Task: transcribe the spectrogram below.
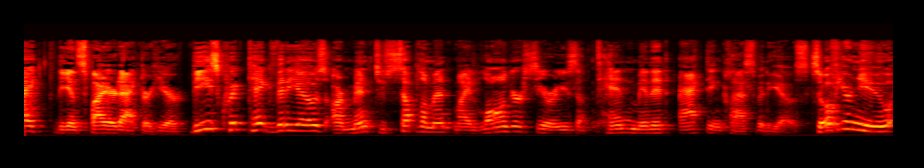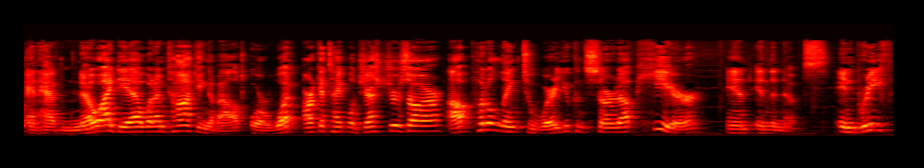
Hi, the Inspired Actor here. These quick take videos are meant to supplement my longer series of 10 minute acting class videos. So if you're new and have no idea what I'm talking about or what archetypal gestures are, I'll put a link to where you can start up here and in the notes. In brief,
